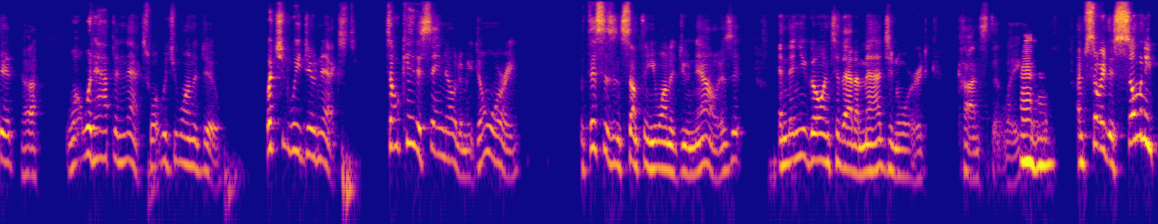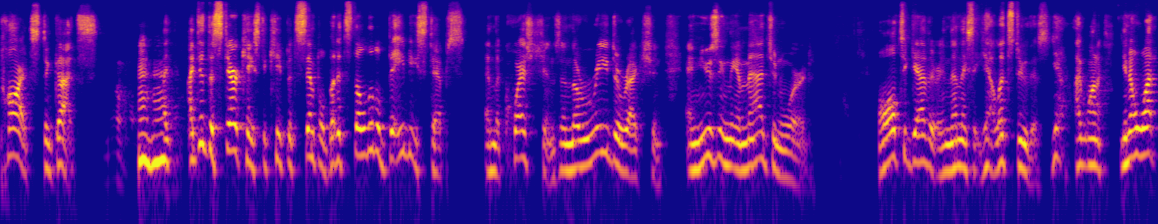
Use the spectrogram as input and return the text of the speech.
it, uh, what would happen next? What would you want to do? What should we do next? It's okay to say no to me, don't worry. But this isn't something you want to do now, is it? And then you go into that imagine word constantly. Mhm, I'm sorry, there's so many parts to guts. mhm. I, I did the staircase to keep it simple, but it's the little baby steps and the questions and the redirection and using the imagine word all together. And then they say, yeah, let's do this. Yeah, I want to, you know what?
